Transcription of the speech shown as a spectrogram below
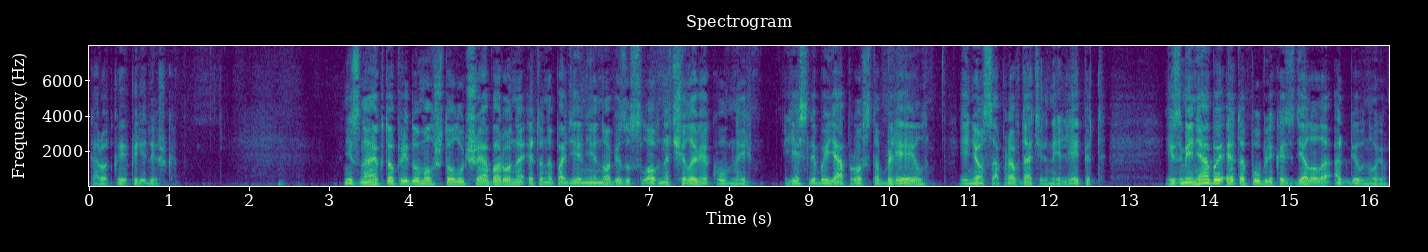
Короткая передышка. Не знаю, кто придумал, что лучшая оборона — это нападение, но, безусловно, человек умный. Если бы я просто блеял и нес оправдательный лепет, из меня бы эта публика сделала отбивную.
